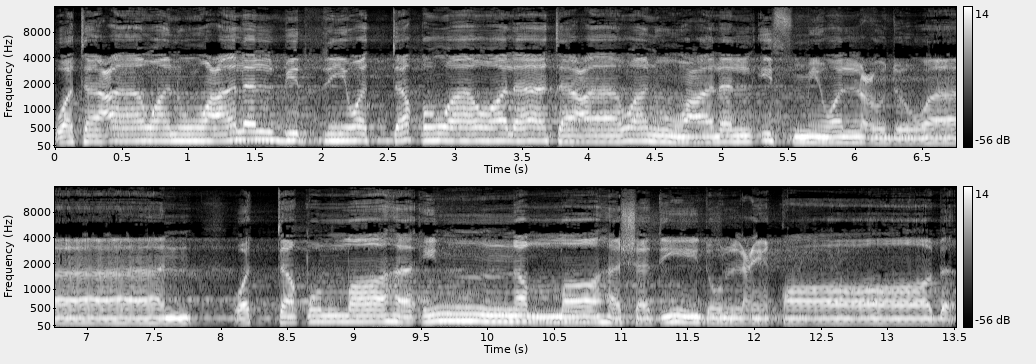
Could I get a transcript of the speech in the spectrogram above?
وتعاونوا على البر والتقوى ولا تعاونوا على الإثم والعدوان واتقوا الله إن الله شديد العقاب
